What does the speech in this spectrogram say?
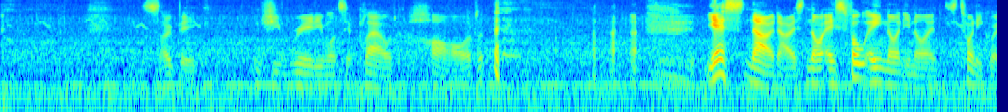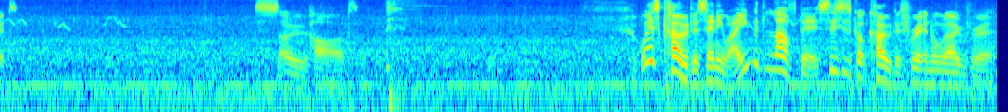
so big. And she really wants it ploughed hard. yes, no, no, it's not. It's fourteen ninety nine. It's twenty quid. So hard. Where's Codus anyway? He would love this. This has got Codus written all over it.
